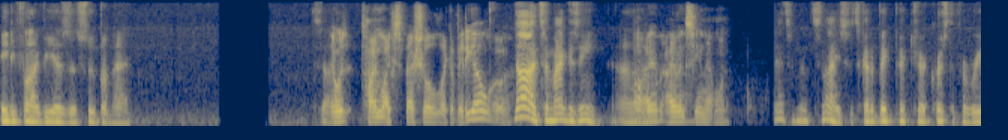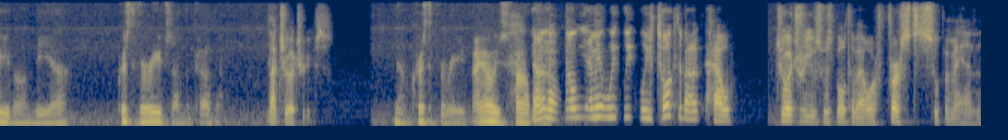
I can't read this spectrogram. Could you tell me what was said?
85 Years of Superman. So, It was Time Life special, like a video. Or? no, it's a magazine. Uh, Oh, I, haven't- I haven't seen that one. it's it's nice. It's got a big picture of Christopher Reeve on the uh, Christopher Reeves on the cover. Not George Reeves. No, Christopher Reeve. I always thought. No, no, no. I mean, we, we we've talked about how George Reeves was both of our first Superman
